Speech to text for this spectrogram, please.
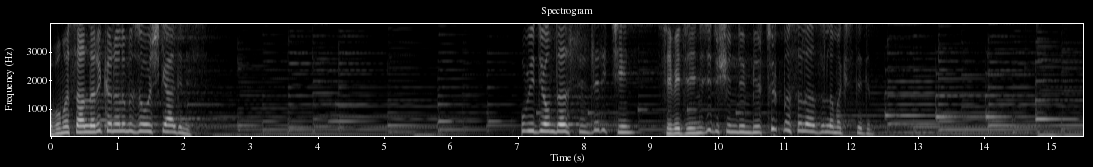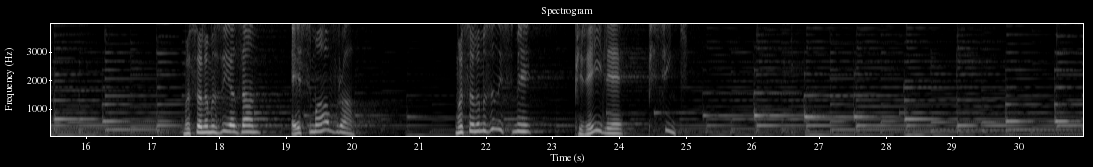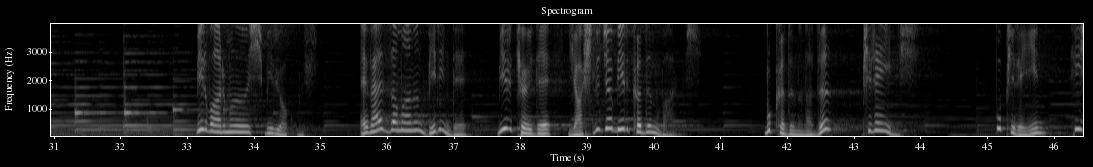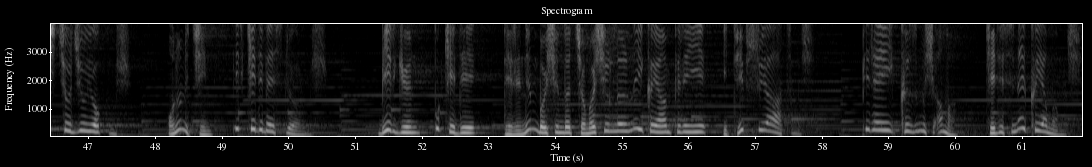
Baba Masalları kanalımıza hoş geldiniz. Bu videomda sizler için seveceğinizi düşündüğüm bir Türk masalı hazırlamak istedim. Masalımızı yazan Esma Vural. Masalımızın ismi Pire ile Pisink. Bir varmış bir yokmuş. Evvel zamanın birinde bir köyde yaşlıca bir kadın varmış. Bu kadının adı Pire'ymiş. Bu Pire'in hiç çocuğu yokmuş. Onun için bir kedi besliyormuş. Bir gün bu kedi derinin başında çamaşırlarını yıkayan Pire'yi itip suya atmış. Pirey kızmış ama kedisine kıyamamış.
